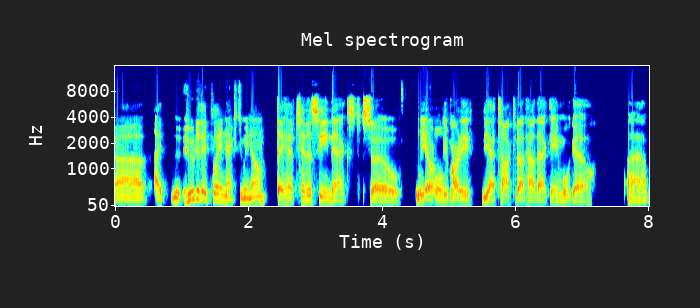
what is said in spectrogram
Uh, I, who do they play next? Do we know? They have Tennessee next, so we are. We've already yeah talked about how that game will go, um,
